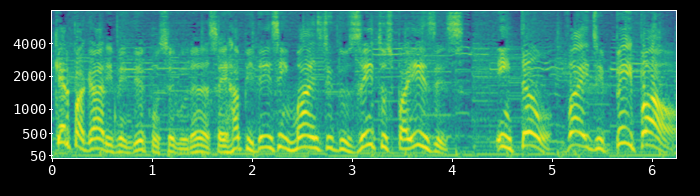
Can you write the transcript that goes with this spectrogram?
Quer pagar e vender com segurança e rapidez em mais de 200 países? Então, vai de PayPal!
